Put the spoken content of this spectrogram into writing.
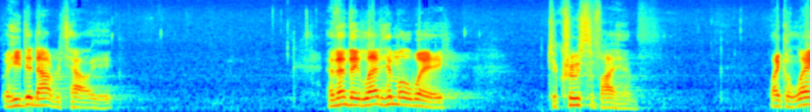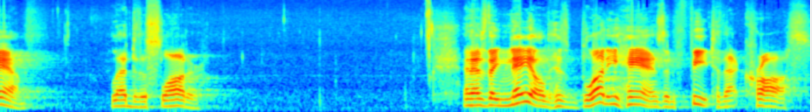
But he did not retaliate. And then they led him away to crucify him, like a lamb led to the slaughter. And as they nailed his bloody hands and feet to that cross,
